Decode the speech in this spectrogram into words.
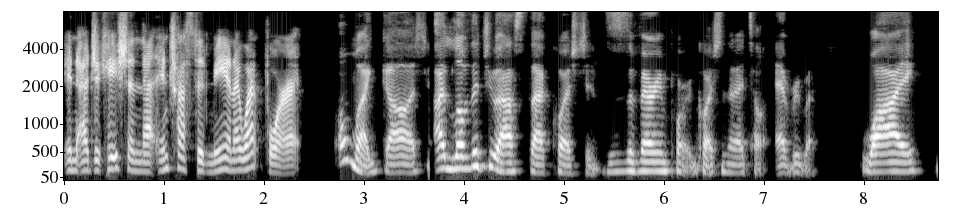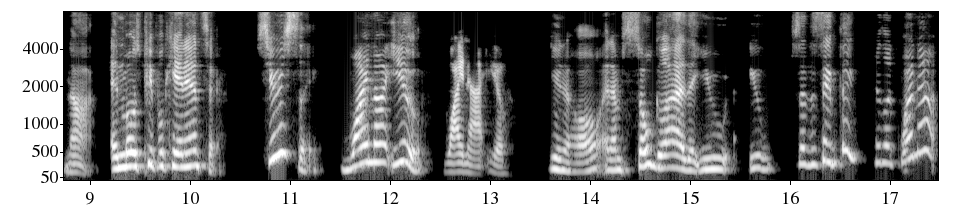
in education that interested me, and I went for it. Oh my gosh. I love that you asked that question. This is a very important question that I tell everybody. Why not? And most people can't answer. Seriously, why not you? Why not you? You know, and I'm so glad that you you said the same thing. You're like, why not?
